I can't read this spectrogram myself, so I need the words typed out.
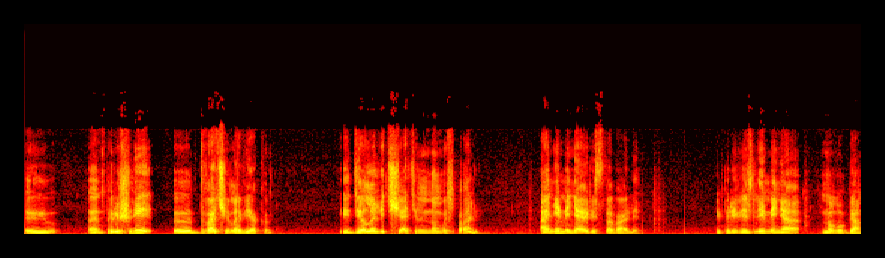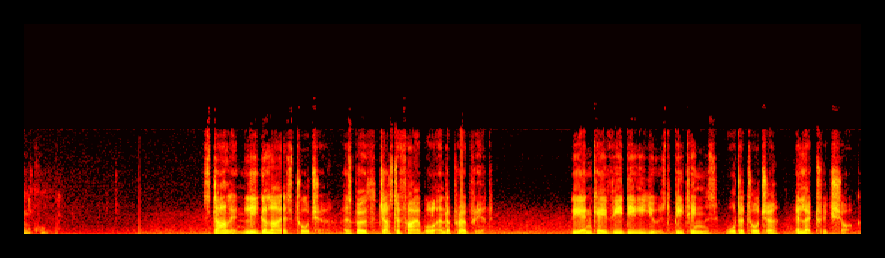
Э, пришли э, два человека и делали тщательно, но мы спали. Они меня арестовали и привезли меня на Лубянку. Stalin legalized torture as both justifiable and appropriate. The NKVD used beatings, water torture, electric shock.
